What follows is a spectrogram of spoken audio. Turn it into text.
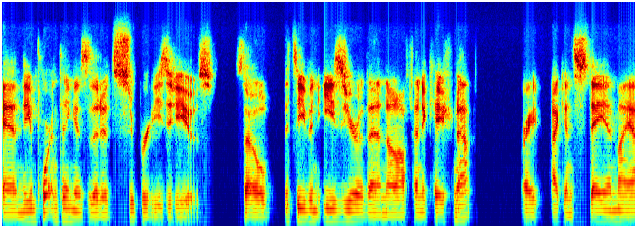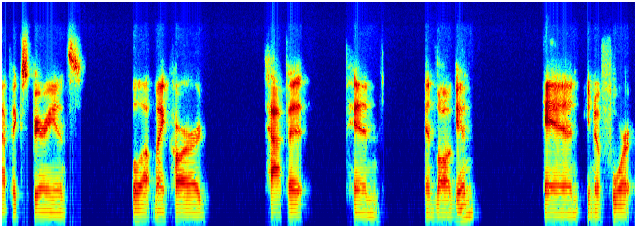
And the important thing is that it's super easy to use. So it's even easier than an authentication app, right? I can stay in my app experience, pull out my card, tap it, pin, and log in. And you know, for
